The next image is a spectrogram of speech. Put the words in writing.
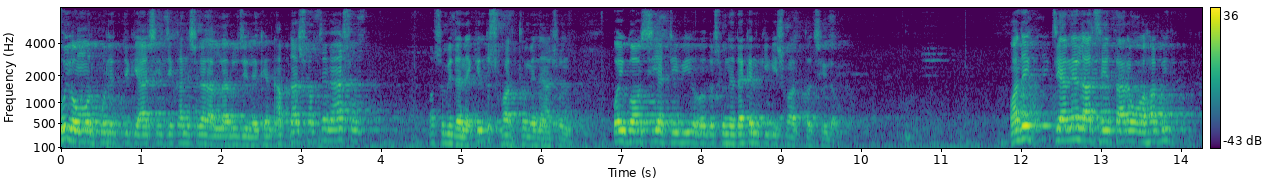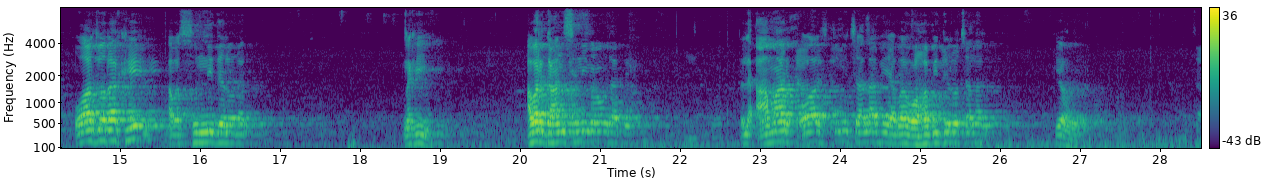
ওই অমরপুরের দিকে আসি, যেখানে সেখানে আল্লাহ রুজি লেখেন। আপনার সব জায়গায় আসুন, অসুবিধা নেই, কিন্তু শর্ত মেনে আসুন। ওই গসিয়া টিভি শুনে দেখেন কি কি শর্ত ছিল। অনেক চ্যানেল আছে, তারা ওয়াহাবি, ওয়াজও রাখে, আবার সুন্নিদেরও রাখে। নাকি? আবার গান সিনেমাও রাখে। তাহলে আমার ওয়াজ তুমি চালাবে, আবার ওয়াহাবিদেরও চালাবে। কি হবে? না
